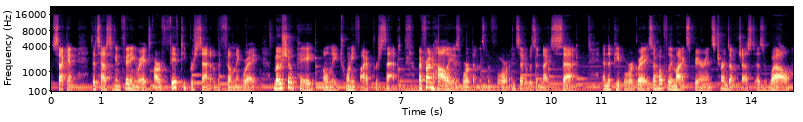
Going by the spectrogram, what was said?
Second, the testing and fitting rates are 50% of the filming rate. Most show pay only 25%. My friend Holly has worked on this before and said it was a nice set and the people were great. So hopefully my experience turns out just as well.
